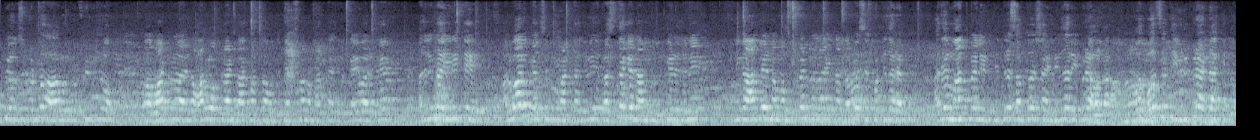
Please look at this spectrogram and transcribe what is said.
ಉಪಯೋಗಿಸ್ಕೊಂಡು ಆ ಒಂದು filter water R O plant ಹಾಕುವಂಥ ಒಂದು ಕೆಲಸವನ್ನು ಮಾಡ್ತಾ ಇದ್ದೀವಿ ಕೈವಾರಿಕೆ ಅದರಿಂದ ಈ ರೀತಿ ಹಲವಾರು ಕೆಲಸಗಳು ಮಾಡ್ತಾ ಇದ್ದೀವಿ ರಸ್ತೆಗೆ ನಾನು ಕೇಳಿದ್ದೀನಿ. ಈಗ ಆಗಲೇ ನಮ್ಮ ಮುಖಂಡರೆಲ್ಲ ಈಗ ಭರವಸೆ ಕೊಟ್ಟಿದ್ದಾರೆ. ಅದೇ ಮಾತು ಮೇಲೆ ಇರ್ತಿದ್ರೆ ಸಂತೋಷ ಇಲ್ಲಿದ್ದಾರೆ ಇಬ್ಬರೇ ಅಲ್ಲ. ಹೋದ ಸತಿ ಇವರಿಬ್ಬರೇ ಅಡ್ಡ ಹಾಕಿದ್ರು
